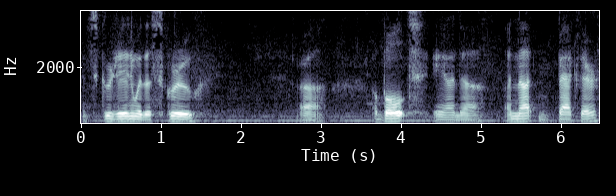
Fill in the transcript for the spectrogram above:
and screwed it in with a screw, uh, a bolt, and uh, a nut back there.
